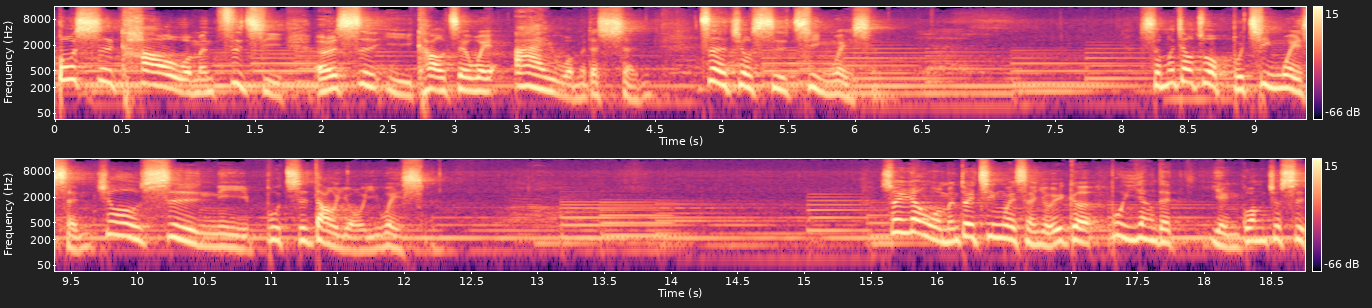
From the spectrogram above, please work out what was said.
不是靠我们自己，而是倚靠这位爱我们的神。这就是敬畏神。什么叫做不敬畏神？就是你不知道有一位神。所以，让我们对敬畏神有一个不一样的眼光，就是。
